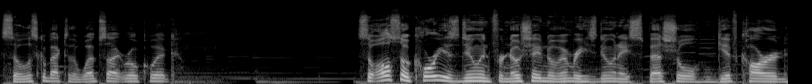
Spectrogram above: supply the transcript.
So let's go back to the website real quick. So also Cory is doing for No Shave November, he's doing a special gift card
